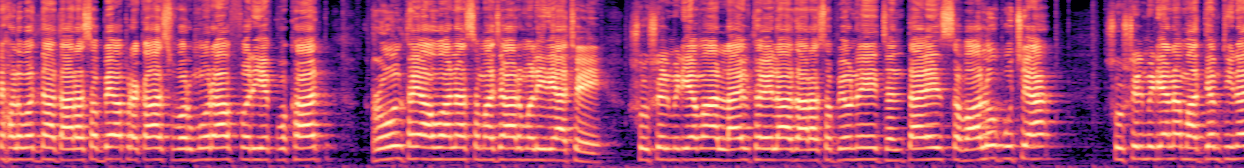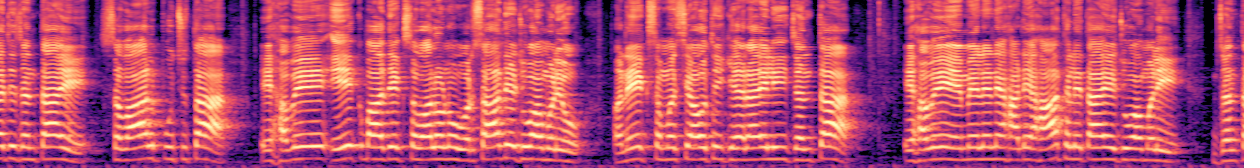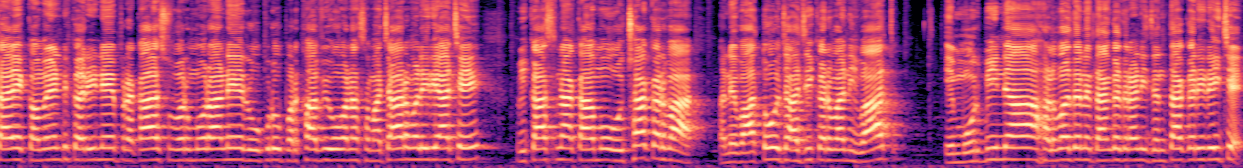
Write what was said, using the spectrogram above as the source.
હળવદના ધારાસભ્ય પ્રકાશ વરમોરા ફરી એક વખત ટ્રોલ થયા હોવાના સમાચાર મળી રહ્યા છે. સોશિયલ મીડિયામાં લાઈવ થયેલા ધારાસભ્યોને જનતાએ સવાલો પૂછ્યા. સોશિયલ મીડિયાના માધ્યમથી જ જનતાએ સવાલ પૂછતા એ હવે એક બાદ એક સવાલોનો વરસાદ જોવા મળ્યો. અનેક સમસ્યાઓથી ઘેરાયેલી જનતા એ હવે એમએલએને હાડે હાથ લેતા એ જોવા મળી. જનતાએ કમેન્ટ કરીને પ્રકાશ વરમોરાને રોકડું પરખાવ્યું હોવાના સમાચાર મળી રહ્યા છે. વિકાસના કામો ઓછા કરવા અને વાતો જાજી કરવાની વાત એ મોરબીના હળવદ અને ધાંગધ્રાની જનતા કરી રહી છે.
